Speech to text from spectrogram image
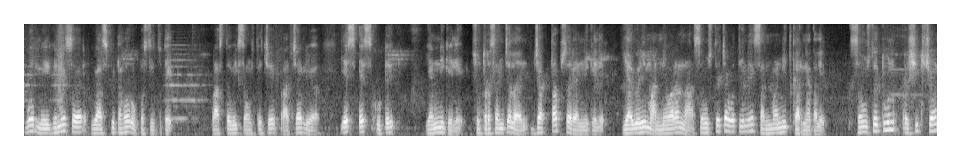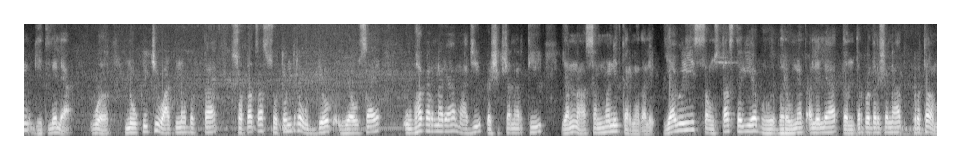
व मेघने सर व्यासपीठावर उपस्थित होते. प्रास्ताविक संस्थेचे प्राचार्य एस एस कुटे यांनी केले. सूत्रसंचालन जगताप सर यांनी केले. यावेळी मान्यवरांना संस्थेच्या वतीने सन्मानित करण्यात आले. संस्थेतून प्रशिक्षण घेतलेल्या व नोकरीची वाट न बघता स्वतःचा स्वतंत्र उद्योग व्यवसाय उभा करणाऱ्या माजी प्रशिक्षणार्थी यांना सन्मानित करण्यात आले. यावेळी संस्थास्तरीय भ- भरवण्यात आलेल्या तंत्र प्रदर्शनात प्रथम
